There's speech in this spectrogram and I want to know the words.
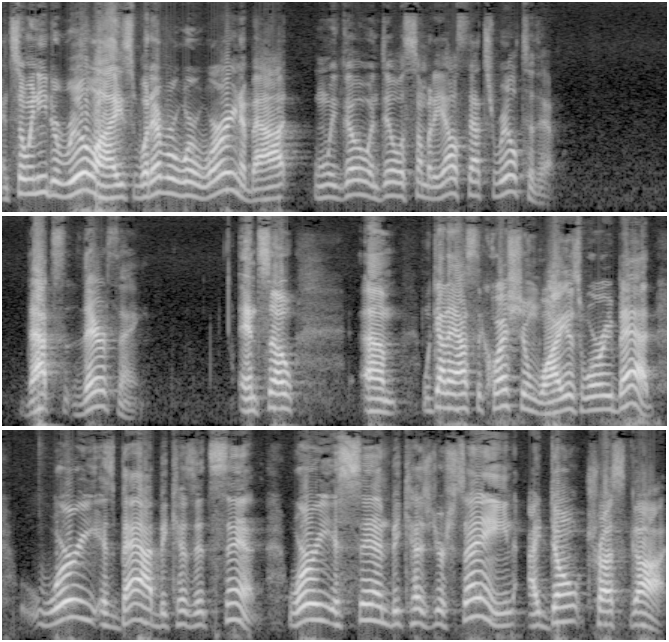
And so we need to realize whatever we're worrying about when we go and deal with somebody else, that's real to them. That's their thing. And so um, we got to ask the question why is worry bad? Worry is bad because it's sin. Worry is sin because you're saying, I don't trust God.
